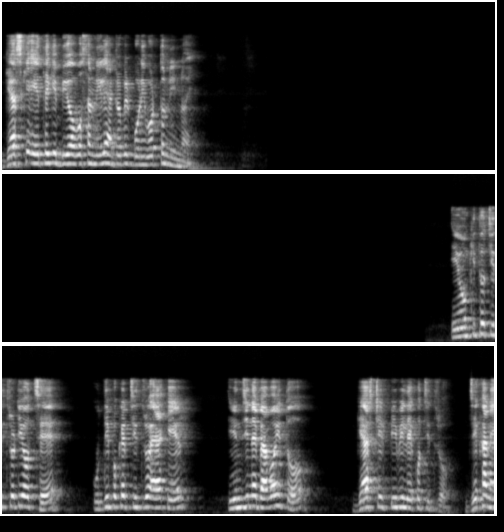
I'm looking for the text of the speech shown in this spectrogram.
গ্যাসকে এ থেকে বি অবস্থান নিলে অ্যান্ট্রপির পরিবর্তন নির্ণয়। এই অঙ্কিত চিত্রটি হচ্ছে উদ্দীপকের চিত্র একের ইঞ্জিনে ব্যবহৃত গ্যাসটির পিভি লেখচিত্র, যেখানে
